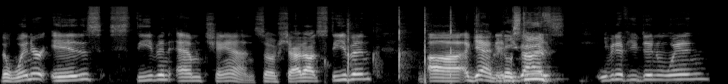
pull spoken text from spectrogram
The winner is Stephen M. Chan. So shout out Stephen. Uh, again, if you guys, even if you didn't win,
